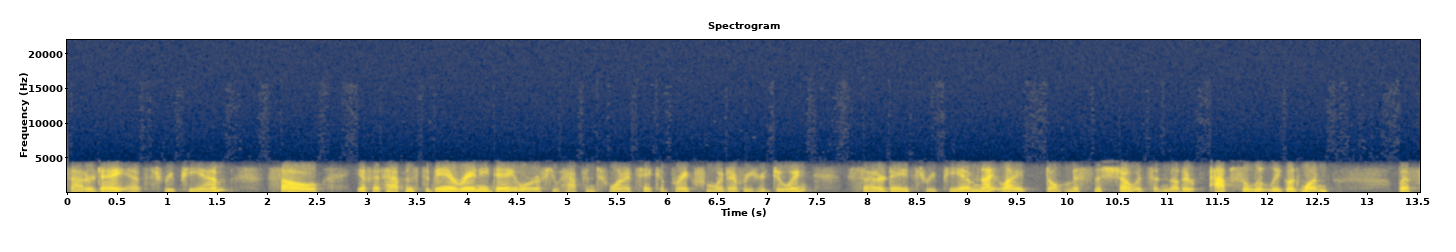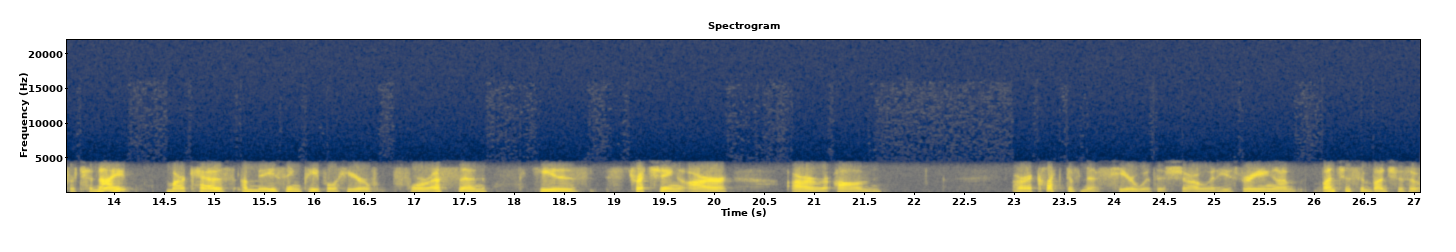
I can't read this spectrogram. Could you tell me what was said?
Saturday at 3 p.m. So if it happens to be a rainy day, or if you happen to want to take a break from whatever you're doing, Saturday, 3 p.m. Nightlight. Don't miss this show. It's another absolutely good one. But for tonight, Mark has amazing people here for us, and he is stretching our our um, our eclectiveness here with this show, and he's bringing on bunches and bunches of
